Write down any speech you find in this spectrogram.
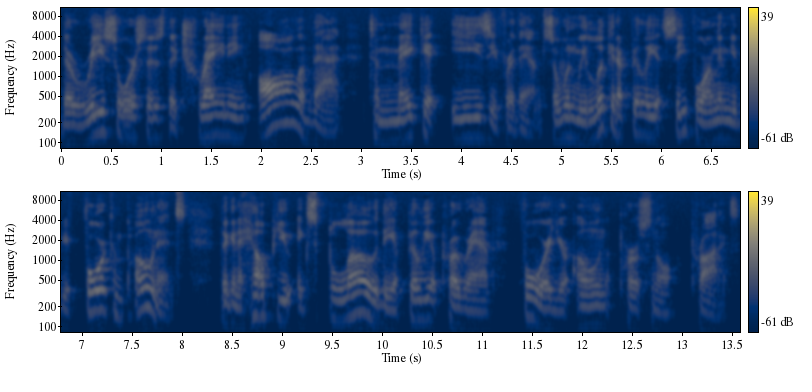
the resources, the training, all of that to make it easy for them. So when we look at affiliate C4, I'm going to give you four components that are going to help you explode the affiliate program for your own personal products.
